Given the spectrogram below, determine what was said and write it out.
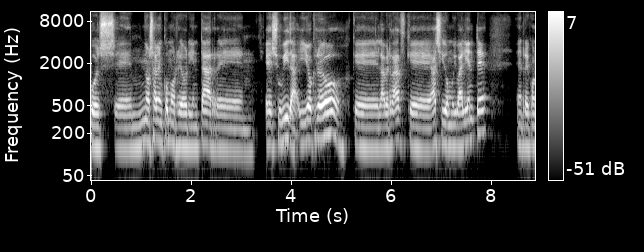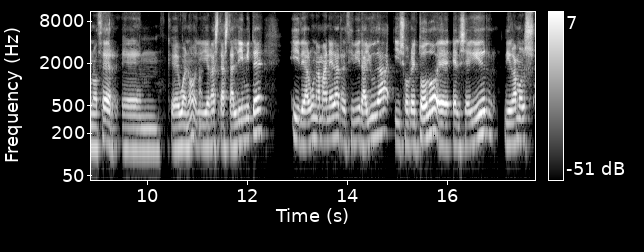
pues eh, no saben cómo reorientar eh, su vida. Y yo creo que la verdad que ha sido muy valiente en reconocer eh, que, bueno, llegaste hasta el límite y de alguna manera recibir ayuda y sobre todo eh, el seguir, digamos,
